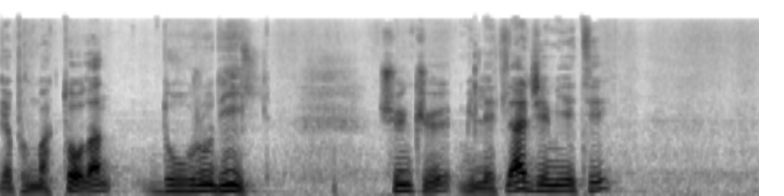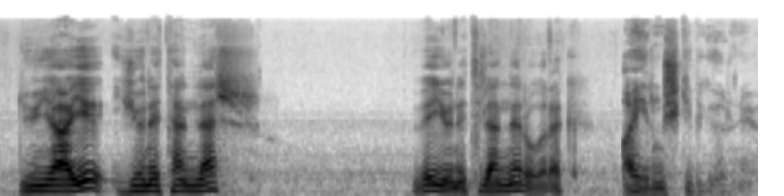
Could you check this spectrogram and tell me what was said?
yapılmakta olan doğru değil. Çünkü Milletler Cemiyeti dünyayı yönetenler ve yönetilenler olarak ayırmış gibi görünüyor.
